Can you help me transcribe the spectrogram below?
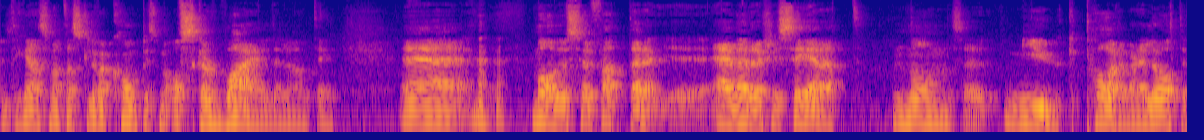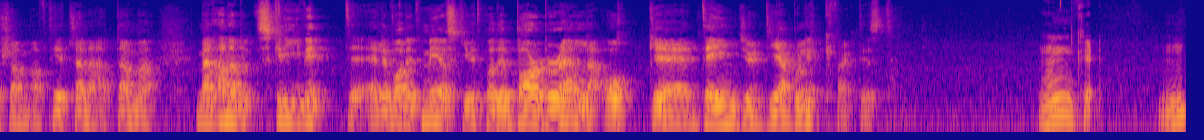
lite grann som att han skulle vara kompis med Oscar Wilde eller någonting. Eh, manusförfattare, eh, även regisserat någon så här, mjukporr vad det låter som av titlarna att döma. Men han har skrivit, eller varit med och skrivit både Barbarella och eh, Danger Diabolik faktiskt. Mm, okej. Mm.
